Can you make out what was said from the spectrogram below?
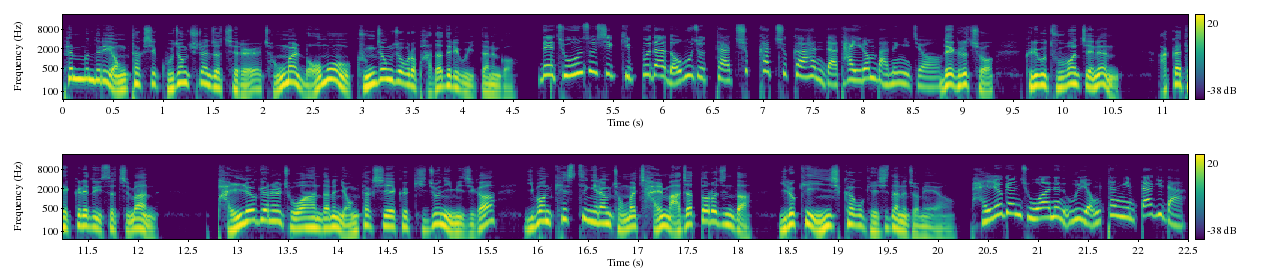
팬분들이 영탁 씨 고정 출연 자체를 정말 너무 긍정적으로 받아들이고 있다는 거. 네, 좋은 소식 기쁘다, 너무 좋다, 축하 축하한다. 다 이런 반응이죠. 네, 그렇죠. 그리고 두 번째는 아까 댓글에도 있었지만 반려견을 좋아한다는 영탁 씨의 그 기존 이미지가 이번 캐스팅이랑 정말 잘 맞아떨어진다. 이렇게 인식하고 계시다는 점이에요. 반려견 좋아하는 울 영탁님 딱이다.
